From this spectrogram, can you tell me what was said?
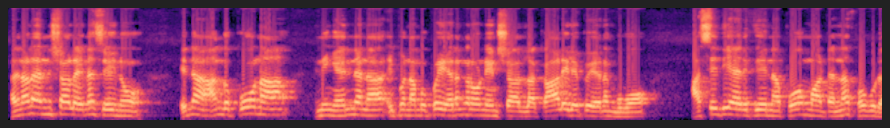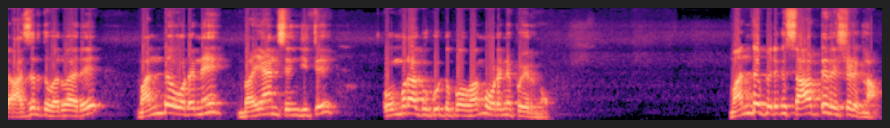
அதனால இன்ஷால்லா என்ன செய்யணும்? என்ன அங்க போனா நீங்க என்னன்னா இப்ப நம்ம போய் இறங்குறோம்னு இன்ஷால்லா காலையில போய் இறங்குவோம். அசதியா இருக்கு நான் போக மாட்டேன்னா போகக்கூடாது. அசரத்து வருவாரு. வந்த உடனே பயான் செஞ்சுட்டு உம்ராக்கு கூட்டு போவாங்க உடனே போயிடணும் வந்த பிறகு சாப்பிட்டு ரெஸ்ட் எடுக்கலாம்.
